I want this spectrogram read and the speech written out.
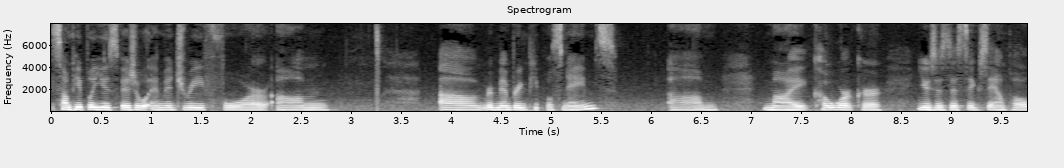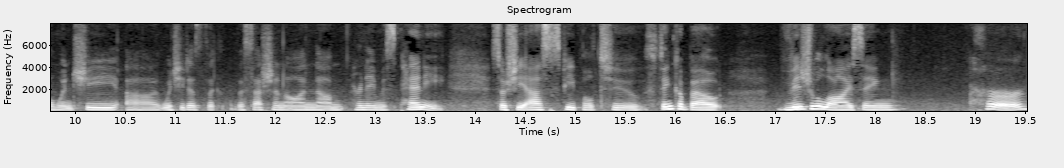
some people use visual imagery for um, remembering people's names. Um, my coworker uses this example when she uh, when she does the, the session on um, her name is Penny. So she asks people to think about visualizing her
